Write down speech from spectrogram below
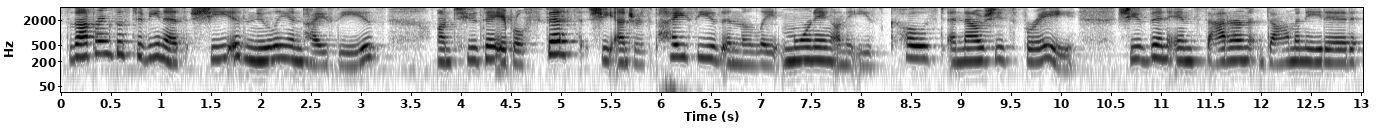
So that brings us to Venus. She is newly in Pisces. On Tuesday, April 5th, she enters Pisces in the late morning on the East Coast, and now she's free. She's been in Saturn dominated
